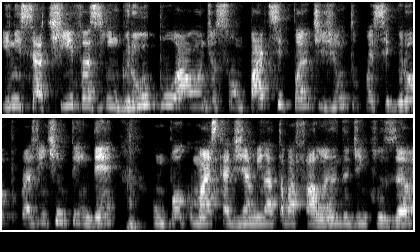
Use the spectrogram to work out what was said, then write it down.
iniciativas em grupo, onde eu sou um participante junto com esse grupo, para a gente entender um pouco mais que a Djamila estava falando de inclusão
